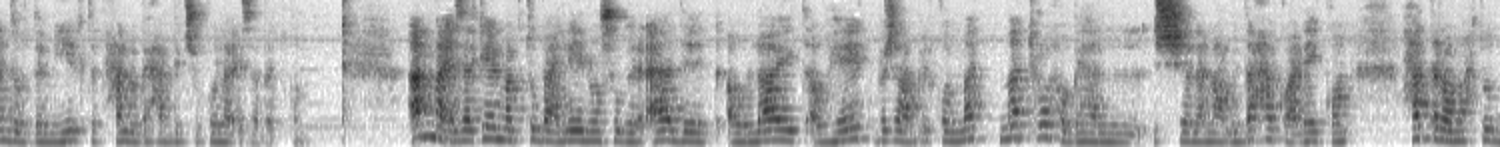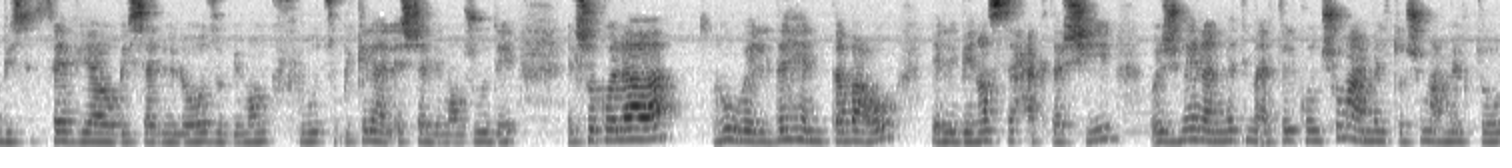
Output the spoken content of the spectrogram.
end of the meal تتحلوا بحبة شوكولا إذا بدكم. أما إذا كان مكتوب عليه no sugar added أو light أو هيك برجع بقول لكم ما ما تروحوا بهالأشياء لأنه عم بيضحكوا عليكم. حتى لو محطوط بستيفيا وبسلولوز وب monk fruits وبكل هالأشياء اللي موجودة الشوكولا هو الدهن تبعه يلي بينصح أكثر شيء واجمالا مثل ما قلت لكم شو ما عملتوا شو ما عملتوا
